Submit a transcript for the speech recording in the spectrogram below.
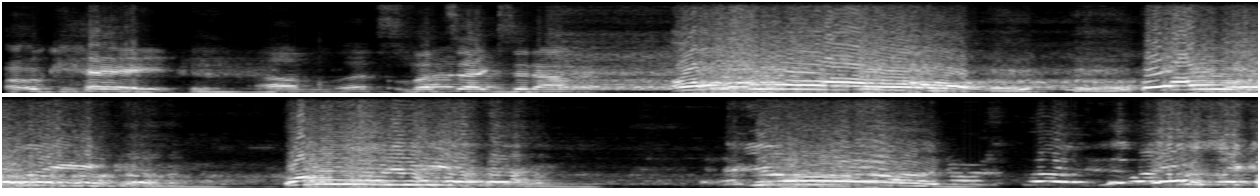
Okay, Um, let's let's try exit out. Oh! Holy! Holy! God! Doors closed. That was like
